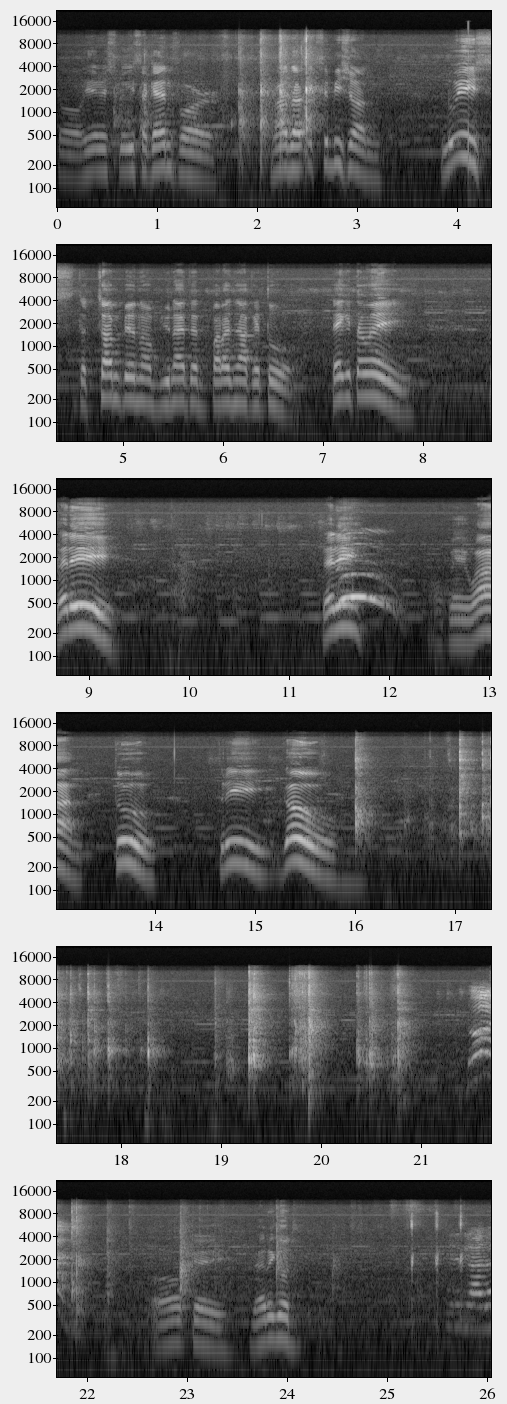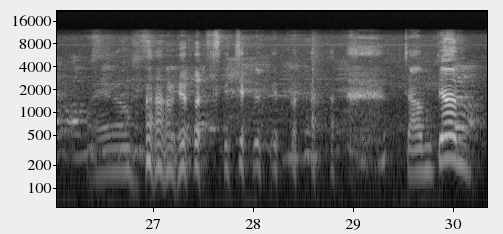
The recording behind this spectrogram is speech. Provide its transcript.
So here is Luis again for another exhibition. Luis, the champion of United Paranaque 2. Take it away. Ready? Ready? Okay, one, two, three, go! Okay, very good. Naglalaro ako Ayun ang si Champion.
